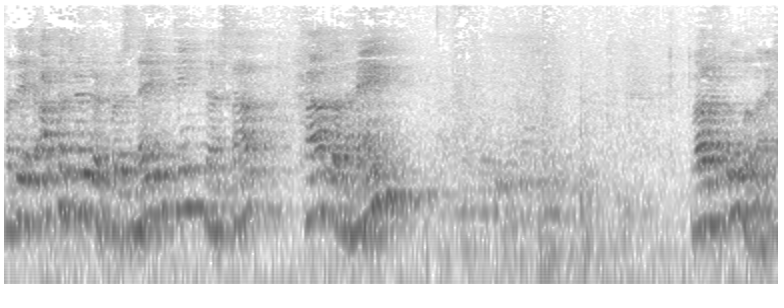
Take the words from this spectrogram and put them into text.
Matthäus 28, vers 19, daar staat: Ga dan heen. Waarom onderwijs?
